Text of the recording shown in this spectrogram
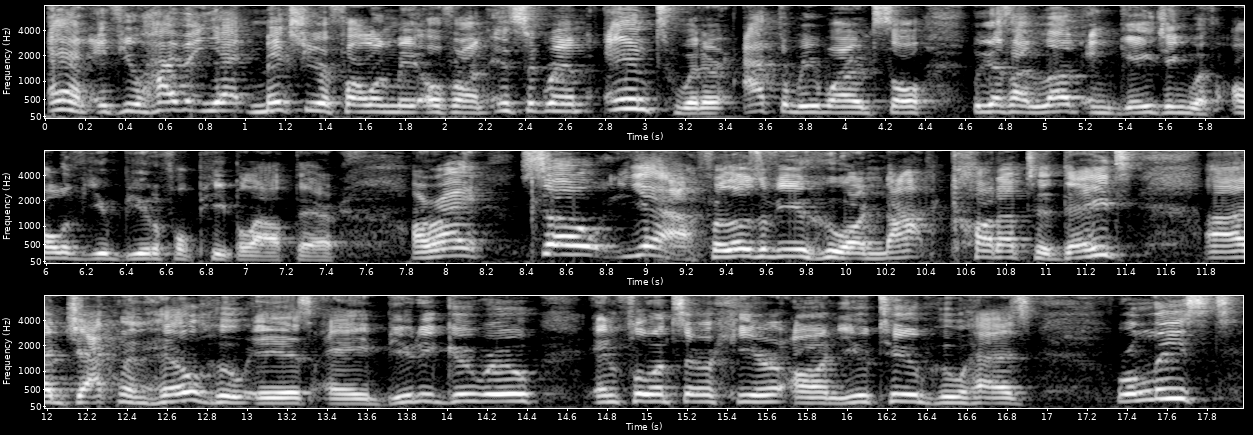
And if you haven't yet, make sure you're following me over on Instagram and Twitter at The Rewired Soul, because I love engaging with all of you beautiful people out there. All right, so yeah, for those of you who are not caught up to date, uh, Jaclyn Hill, who is a beauty guru influencer here on YouTube who has released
